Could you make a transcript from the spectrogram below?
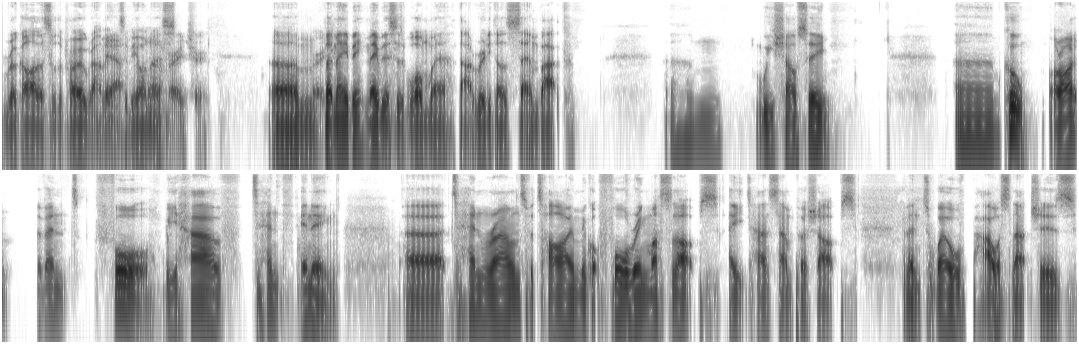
regardless of the programming. Yeah, to be honest, very true. Um, but maybe, maybe this is one where that really does set him back. Um, we shall see. Um, cool. All right. Event four, we have tenth inning. Uh, ten rounds for time. We've got four ring muscle ups, eight handstand push ups, and then twelve power snatches.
